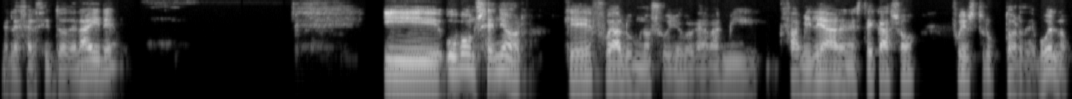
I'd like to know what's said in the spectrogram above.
del ejército del aire, y hubo un señor que fue alumno suyo, porque además mi familiar en este caso fue instructor de vuelo.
